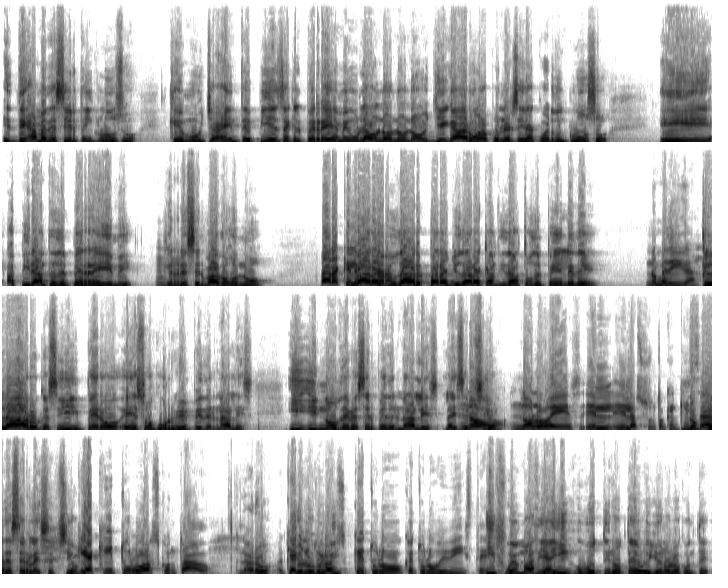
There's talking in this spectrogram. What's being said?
Eh, déjame decirte incluso que mucha gente piensa que el PRM en un lado, no, no, no, llegaron a ponerse de acuerdo incluso eh, aspirantes del PRM, que reservados o no, para, que para ayudar, para ayudar a candidatos del PLD. No me diga. Claro que sí, pero eso ocurrió en Pedernales. Y, no debe ser Pedernales la excepción. No, no lo es. El, asunto que quizás... No puede ser la excepción. Que aquí tú lo has contado. Claro, que yo lo viví. que, tú lo, que tú lo viviste. Y fue más de ahí, hubo tiroteo y yo no lo conté.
